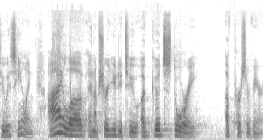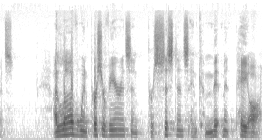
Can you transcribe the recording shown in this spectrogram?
to his healing. I love, and I'm sure you do too, a good story of perseverance. I love when perseverance and persistence and commitment pay off.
